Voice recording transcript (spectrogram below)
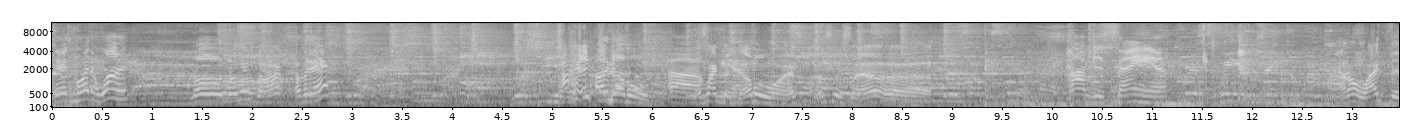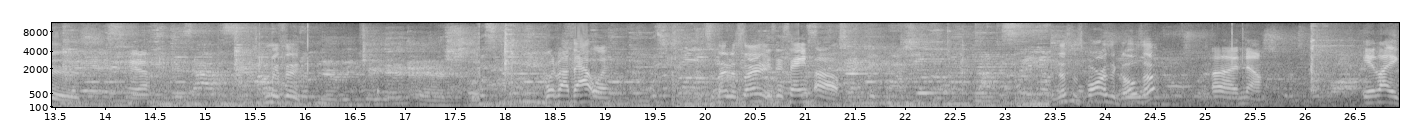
There's more than one. No, no, there's not. Over there? I hate the Oh, no. double. Um, it's like the double one. It's, it's just like, uh, I'm just saying. I don't like this. Yeah. Let me see. What about that one? They the same. Is it same? Oh, Is this as far as it goes up? uh, no. It like,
